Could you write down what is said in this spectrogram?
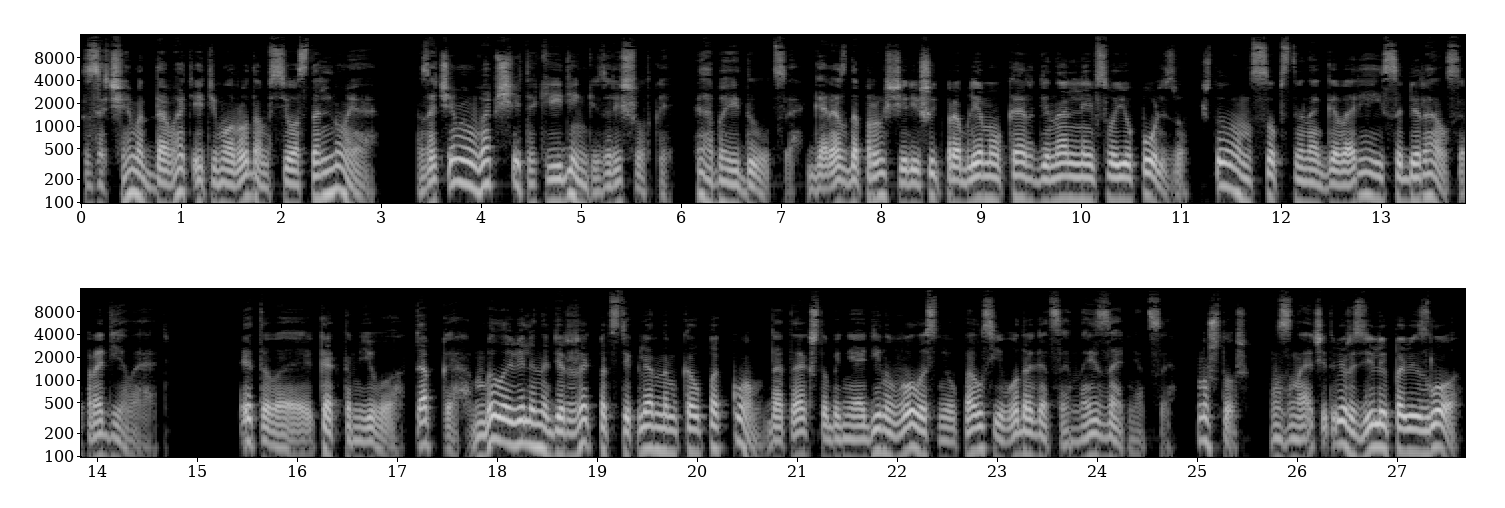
Зачем отдавать этим уродам все остальное? Зачем им вообще такие деньги за решеткой? Обойдутся. Гораздо проще решить проблему кардинально и в свою пользу, что он, собственно говоря, и собирался проделать. Этого, как там его, тапка, было велено держать под стеклянным колпаком, да так, чтобы ни один волос не упал с его драгоценной задницы. Ну что ж, значит, Верзиле повезло.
